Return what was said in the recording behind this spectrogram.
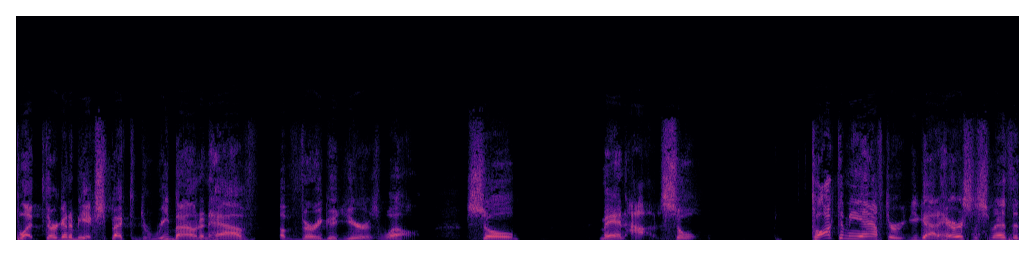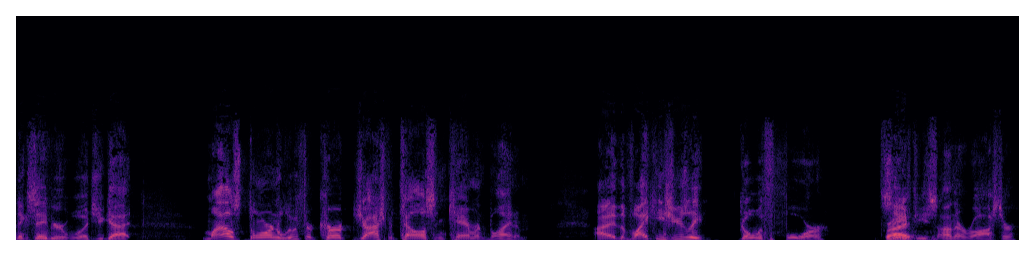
But they're going to be expected to rebound and have a very good year as well. So Man, I, so talk to me after you got Harrison Smith and Xavier Woods. You got Myles Dorn, Luther Kirk, Josh Metellus, and Camryn Bynum. I, the Vikings usually go with four Right. safeties on their roster.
